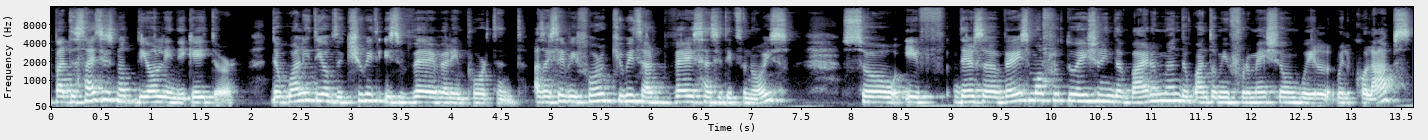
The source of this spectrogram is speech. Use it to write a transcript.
But the size is not the only indicator the quality of the qubit is very, very important. As I said before, qubits are very sensitive to noise. So if there's a very small fluctuation in the environment, the quantum information will, will collapse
